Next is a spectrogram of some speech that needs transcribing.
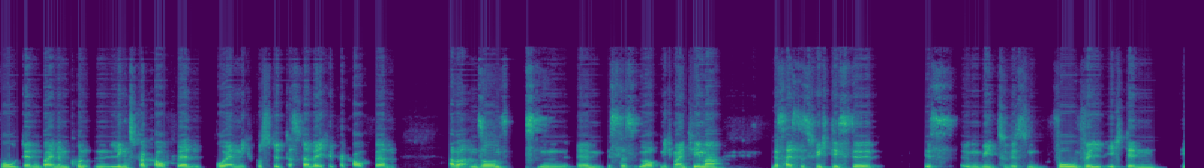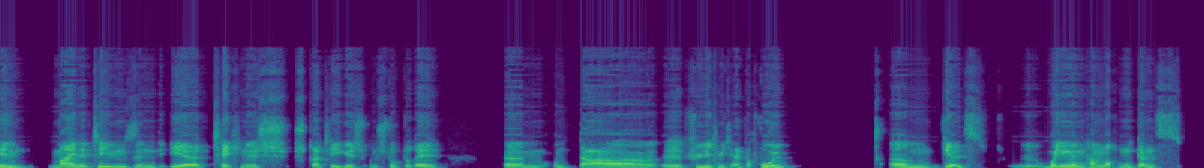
wo denn bei einem Kunden Links verkauft werden, wo er nicht wusste, dass da welche verkauft werden. Aber ansonsten ähm, ist das überhaupt nicht mein Thema. Das heißt, das Wichtigste ist irgendwie zu wissen, wo will ich denn hin? Meine Themen sind eher technisch, strategisch und strukturell. Ähm, und da äh, fühle ich mich einfach wohl. Ähm, wir als äh, Wingman haben noch einen ganz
